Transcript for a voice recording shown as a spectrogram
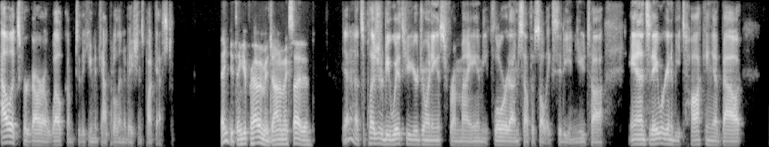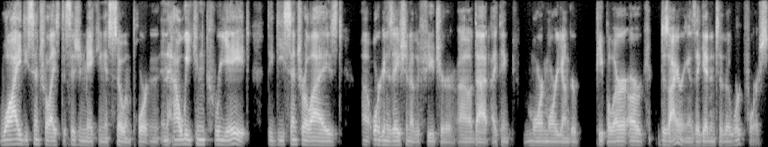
Alex Vergara, welcome to the Human Capital Innovations Podcast. Thank you. Thank you for having me, John. I'm excited. Yeah, it's a pleasure to be with you. You're joining us from Miami, Florida. I'm south of Salt Lake City in Utah. And today we're going to be talking about why decentralized decision making is so important and how we can create the decentralized uh, organization of the future uh, that I think more and more younger people are are desiring as they get into the workforce.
